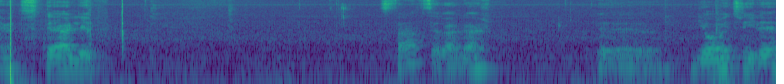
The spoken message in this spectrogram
Evet, değerli sanatseverler, eee geometri ile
